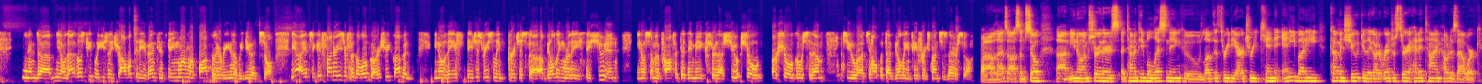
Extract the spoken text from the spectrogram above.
and uh, you know that those people usually travel to the event, and it's getting more and more popular every year that we do it. So, yeah, it's a good fundraiser for the local archery club, and you know they've they've just recently purchased a, a building where they they shoot in. You know, some of the profit that they make through that show, show our show goes to them to uh, to help with that building and pay for expenses there. So wow, that's awesome. So um, you know, I'm sure there's a ton of people listening who love the 3D archery. Can anybody come and shoot? Do they got to register ahead of time? How does that work?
